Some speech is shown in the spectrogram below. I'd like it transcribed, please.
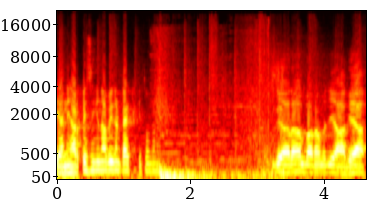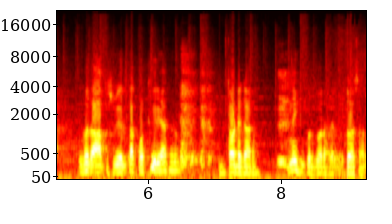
ਯਾਨੀ ਹਰਪ੍ਰੀਤ ਸਿੰਘ ਨਾਲ ਵੀ ਕੰਟੈਕਟ ਕੀਤਾ ਉਹਨਾਂ ਨੇ? 11 12 ਵਜੇ ਆ ਗਿਆ। ਉਹ ਫਿਰ ਰਾਤ ਸਵੇਰ ਤੱਕ ਉੱਥੇ ਹੀ ਰਿਹਾ ਫਿਰ ਉਹ। ਤੁਹਾਡੇ ਘਰ? ਨਹੀਂ ਗੁਰਦੁਆਰਾ ਸਾਹਿਬ। ਦੁਆ ਸਾਹਿਬ।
